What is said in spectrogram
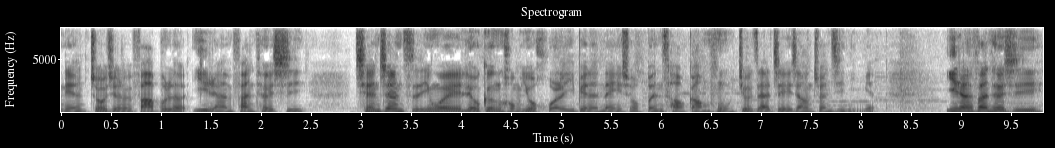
年，周杰伦发布了《依然范特西》。前阵子因为刘畊宏又火了一遍的那一首《本草纲目》，就在这一张专辑里面。《依然范特西》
